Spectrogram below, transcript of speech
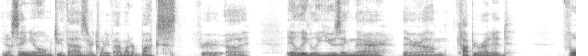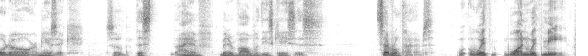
you know, saying you owe them two thousand or twenty five hundred bucks for uh, illegally using their their um, copyrighted photo or music. So this I have been involved with these cases several times. With one with me.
